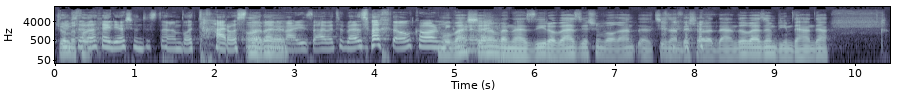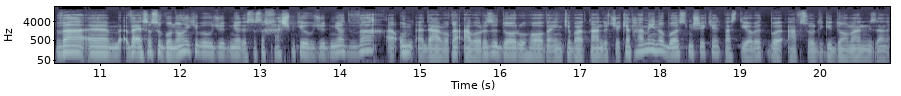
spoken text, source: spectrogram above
چون می‌خوان خیلی هاشون دوست دارن با تراس دادن آره. مریض البته بعضی وقت هم کار می‌کنه و نظیر و بعضیشون واقعا چیزن بشارت دهنده و بعضی بیم دهنده. و و احساس گناهی که به وجود میاد احساس خشمی که به وجود میاد و اون در واقع عوارض داروها و اینکه باید قند و چکت همه اینا باعث میشه که پس دیابت با افسردگی دامن می‌زنه.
